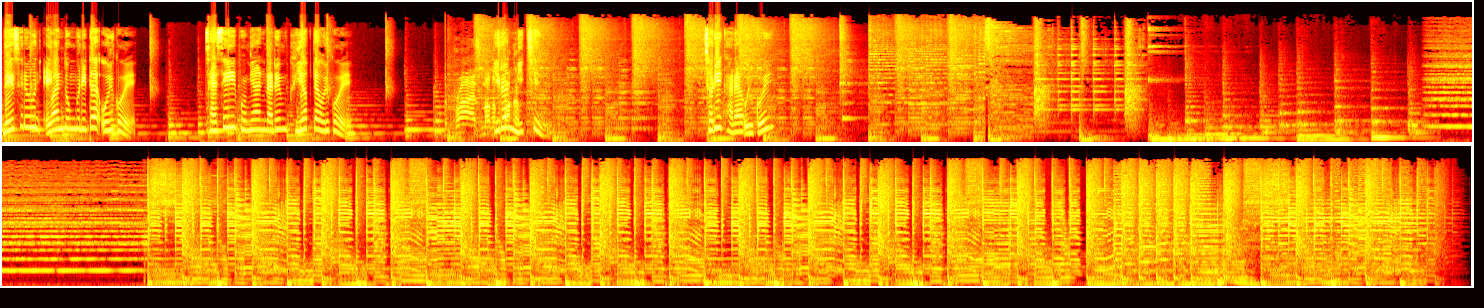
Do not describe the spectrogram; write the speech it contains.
내 새로운 애완동물이다 올골. 자세히 보면 나름 귀엽다 올골. 이런 미친. 저리 가라 올골.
